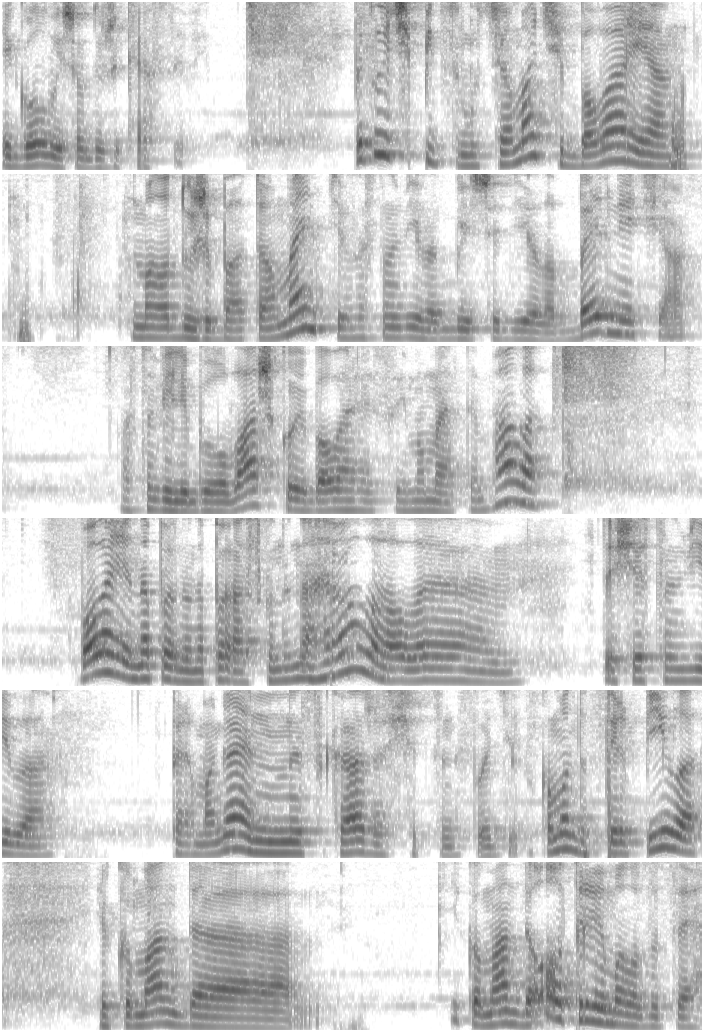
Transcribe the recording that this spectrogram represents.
і гол вийшов дуже красивий. Підводячи підсумок цього матчу, Баварія мала дуже багато моментів. Астон більше діяла без м'яча. Астон було важко, і Баварія свої моменти мала. Баварія, напевно, на поразку не награла, але те, що Астон перемагає, не скаже, що це не по ділу. Команда терпіла, і команда, і команда отримала за це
